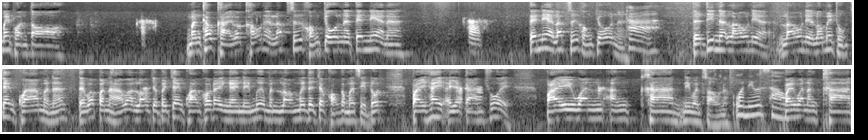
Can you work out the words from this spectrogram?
ไม่ผ่อนต่อค่ะมันเข้าข่ายว่าเขาเนี่ยรับซื้อของโจรนะเต้นเนี่ยนะค่ะเต้นเนี่ยรับซื้อของโจรนะค่ะ แต่ที่เนี่ยเราเนี่ยเราเนี่ยเราไม่ถูกแจ้งความอะนะแต่ว่าปัญหาว่าเราจะไปแจ้งความเขาได้ไงในเมื่อมันเราไม่ได้เจ้าของกรรมสิทธิ์รถ ไปให้อายการช่วย ไปวันอังคารนี่วันเสาร์นะวันนี้วันเสาร์ไปวันอังคาร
